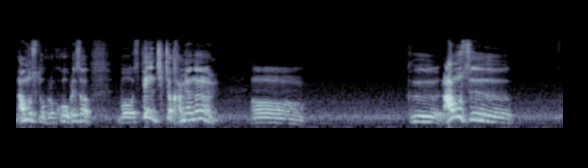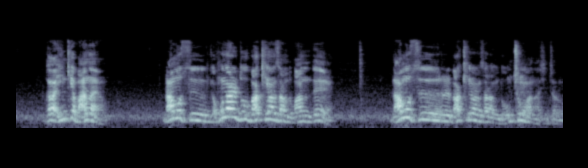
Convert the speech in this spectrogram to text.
라모스도 그렇고 그래서 뭐 스페인 직접 가면은 어 그 라모스가 인기가 많아요. 라모스 그러니까 호날두 마킹하는 사람도 많은데 라모스를 마킹하는 사람도 엄청 많아 진짜로.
